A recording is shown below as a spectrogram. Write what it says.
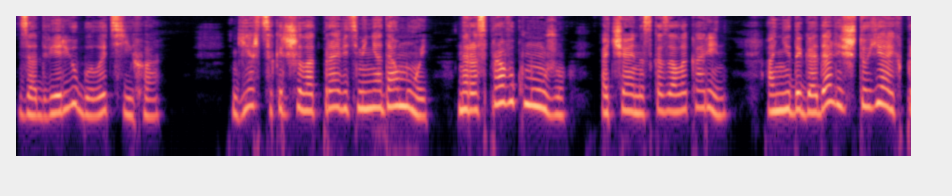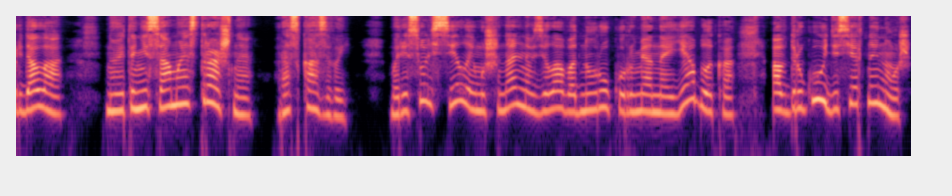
за дверью было тихо. «Герцог решил отправить меня домой, на расправу к мужу», — отчаянно сказала Карин. «Они догадались, что я их предала, но это не самое страшное. Рассказывай». Марисоль села и машинально взяла в одну руку румяное яблоко, а в другую десертный нож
